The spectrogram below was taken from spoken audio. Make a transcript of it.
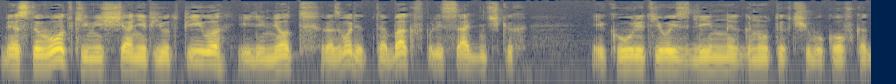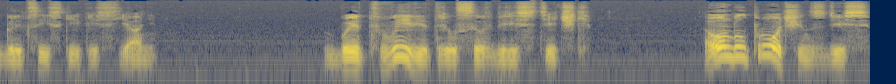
Вместо водки мещане пьют пиво или мед, разводят табак в палисадничках и курят его из длинных гнутых чубуков, как галицийские крестьяне. Быт выветрился в берестечке, а он был прочен здесь.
